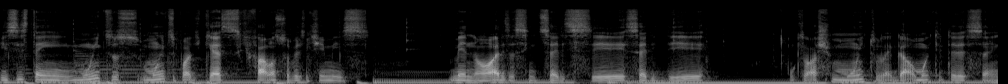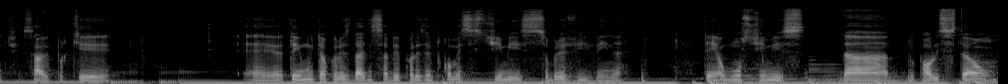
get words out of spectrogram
Existem muitos, muitos podcasts que falam sobre times menores, assim, de série C, série D, o que eu acho muito legal, muito interessante, sabe? Porque é, eu tenho muita curiosidade em saber, por exemplo, como esses times sobrevivem, né? Tem alguns times da, do Paulistão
